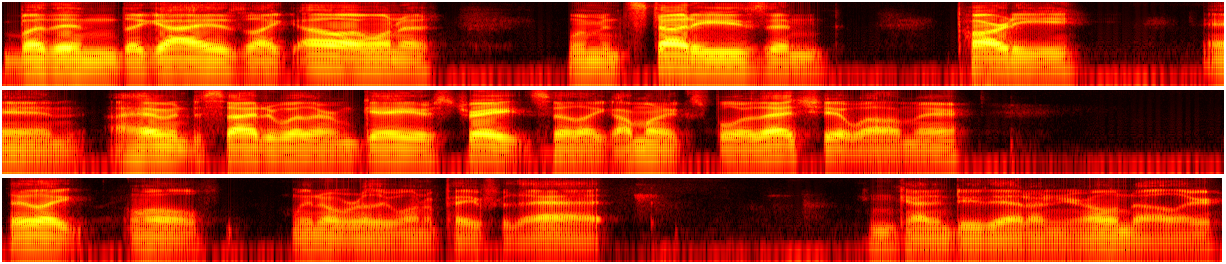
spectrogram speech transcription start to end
but then the guy is like, "Oh, I want to women's studies and party, and I haven't decided whether I'm gay or straight, so like I'm gonna explore that shit while I'm there." They're like, "Well, we don't really want to pay for that. You can kind of do that on your own dollar."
